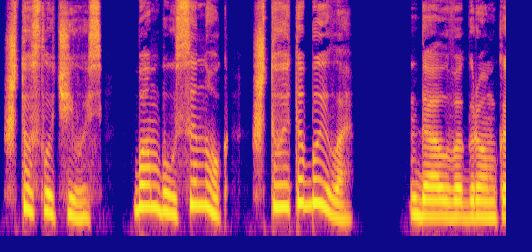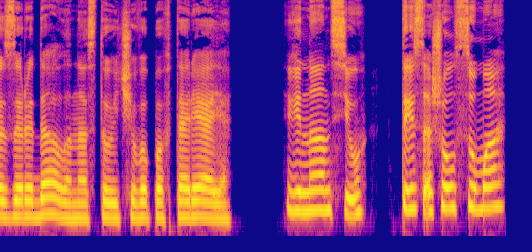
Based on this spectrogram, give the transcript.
«Что случилось? Бамбу, сынок, что это было?» Далва громко зарыдала, настойчиво повторяя. «Винансю, ты сошел с ума?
